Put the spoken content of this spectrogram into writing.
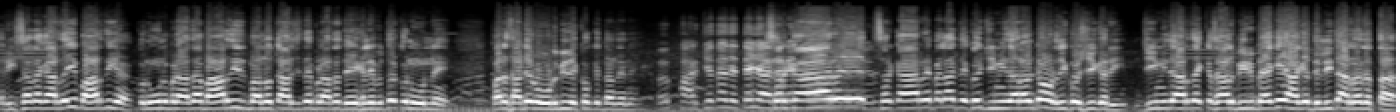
ਰੀਸਾ ਤਾਂ ਕਰਦਾ ਜੀ ਬਾਹਰ ਦੀਆਂ। ਕਾਨੂੰਨ ਬਣਾਦਾ ਬਾਹਰ ਦੀ ਮੰਨ ਲਓ ਤਰਜ ਤੇ ਬਣਾਦਾ ਦੇਖ ਲੈ ਉਧਰ ਕਾਨੂੰਨ ਨੇ। ਪਰ ਸਾਡੇ ਰੋਡ ਵੀ ਦੇਖੋ ਕਿਦਾਂ ਦੇ ਨੇ। ਫਰਜ਼ ਤਾਂ ਦਿੱਤੇ ਜਾ ਰਹੇ ਨੇ ਸਰਕਾਰ ਸਰਕਾਰ ਨੇ ਪਹਿਲਾਂ ਦੇਖੋ ਜ਼ਿਮੀਂਦਾਰਾਂ ਨੂੰ ਢਾਉਣ ਦੀ ਕੋਸ਼ਿਸ਼ ਕਰੀ। ਜ਼ਿਮੀਂਦਾਰ ਦਾ ਇੱਕ ਸਾਲ ਵੀਰ ਬਹਿ ਕੇ ਆ ਕੇ ਦਿੱਲੀ ਧਰਨਾ ਦਿੱਤਾ।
